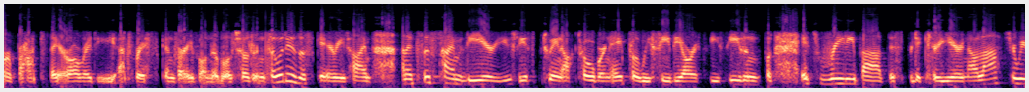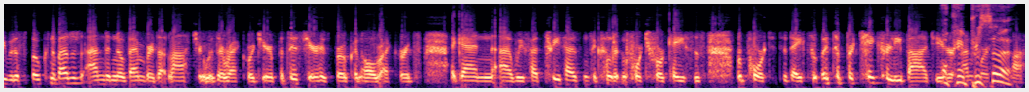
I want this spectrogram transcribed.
or perhaps they are already at risk and very vulnerable children. So it is a scary time, and it's this time of the year. Usually, it's between October and April we see the RSV season, but it's really bad this particular year. Now, last year we would have spoken about it, and in November that last year was a record year, but this year has broken all records. Again, uh, we've had 3,644 cases reported to date, so it's a particularly bad year. Okay, Priscilla,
